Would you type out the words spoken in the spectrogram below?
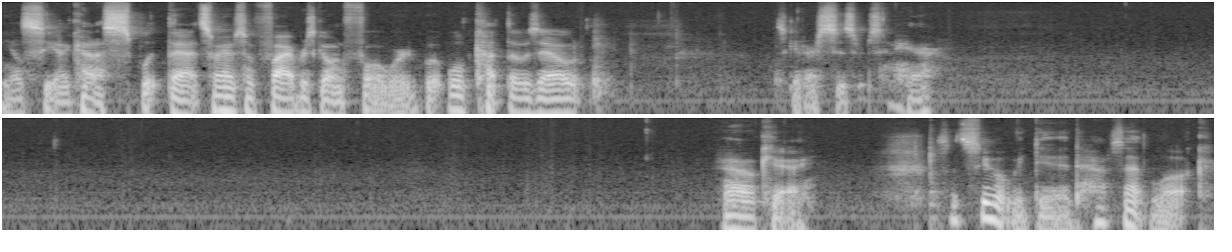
You'll see I kind of split that, so I have some fibers going forward, but we'll cut those out. Let's get our scissors in here. Okay, so let's see what we did. How does that look?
